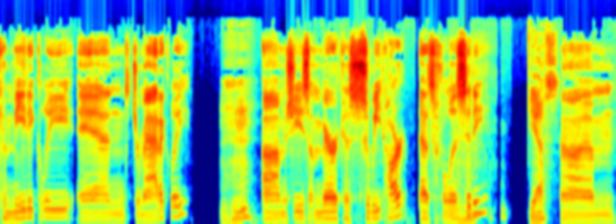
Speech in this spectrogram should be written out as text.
comedically and dramatically. Mm-hmm. Um, she's America's sweetheart as Felicity. Yes. Um,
